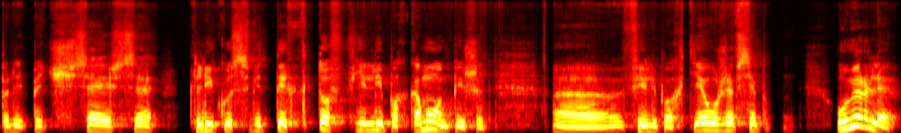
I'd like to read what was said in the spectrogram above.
причисляешься к лику святых. Кто в Филиппах? Кому он пишет э, в Филиппах? Те уже все умерли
